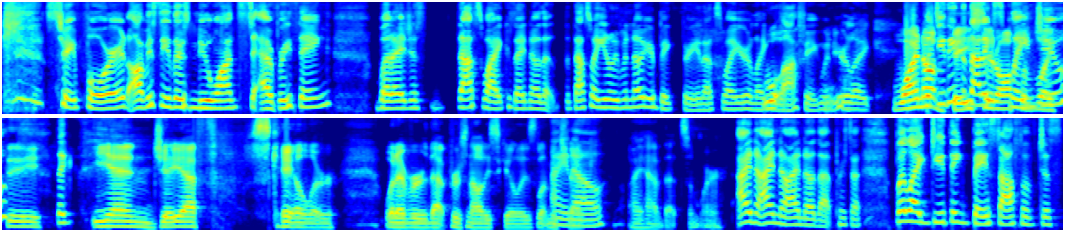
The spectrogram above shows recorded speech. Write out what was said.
straightforward. Obviously, there's nuance to everything, but I just that's why because I know that that's why you don't even know your big three. and That's why you're like Well, laughing when you're like, Why But not do you think that that it off of explained like you? the Like- ENJF scale or whatever that personality scale is? Let me I check. know. I have that somewhere. I know, I know, I know that person. But like, do you think based off of just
